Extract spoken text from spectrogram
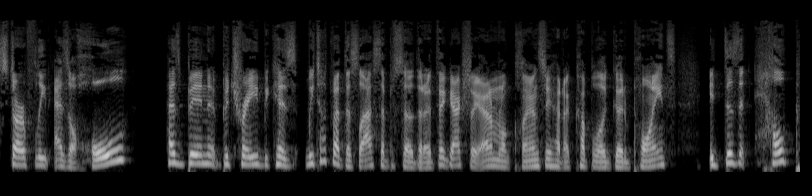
Starfleet as a whole has been betrayed because we talked about this last episode that I think actually Admiral Clancy had a couple of good points. It doesn't help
